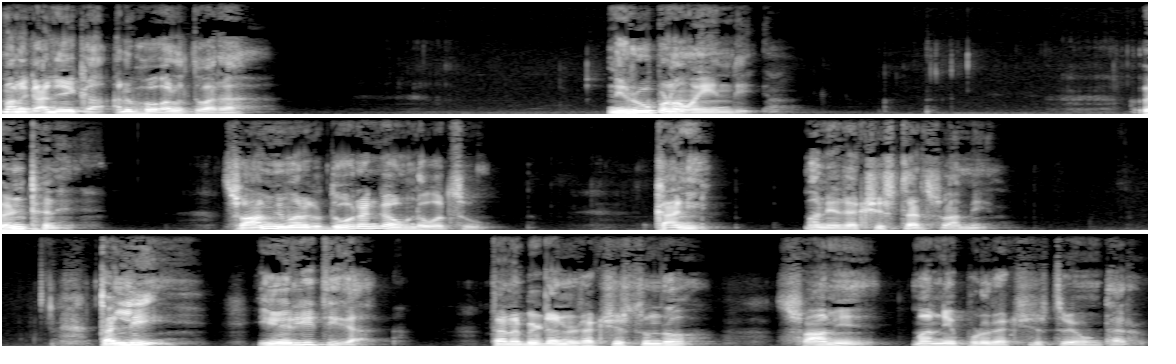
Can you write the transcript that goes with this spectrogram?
మనకు అనేక అనుభవాల ద్వారా నిరూపణం అయింది. వెంటనే స్వామి మనకు దూరంగా ఉండవచ్చు కానీ మనని రక్షిస్తారు స్వామి. తల్లి ఏ రీతిగా తన బిడ్డను రక్షిస్తుందో స్వామి మన ఎప్పుడు రక్షిస్తూనే ఉంటారు.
